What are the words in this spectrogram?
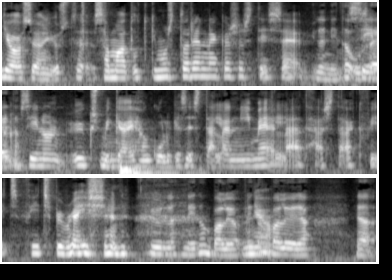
Joo, se on just se sama tutkimus todennäköisesti. Se, ja niitä on useita. Siinä, siinä on yksi, mikä mm. ihan kulki siis tällä nimellä, että hashtag Fitspiration. Kyllä, niitä on paljon, niitä on paljon ja, ja,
